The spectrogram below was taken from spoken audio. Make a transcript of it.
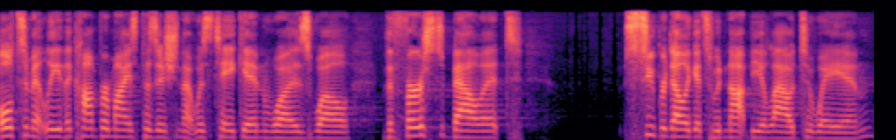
Ultimately, the compromise position that was taken was, well, the first ballot, superdelegates would not be allowed to weigh in,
